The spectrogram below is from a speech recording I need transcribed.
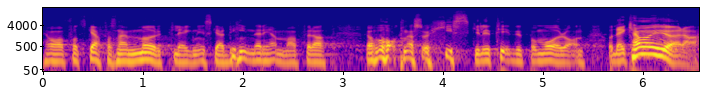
Jag har fått skaffa såna här mörkläggningsgardiner hemma för att jag vaknar så hiskeligt tidigt på morgonen. Och det kan man ju göra,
